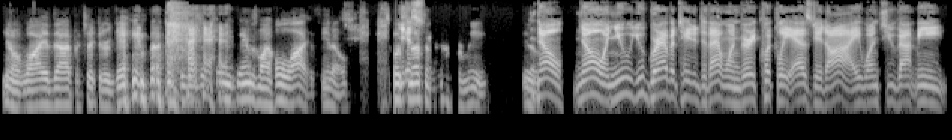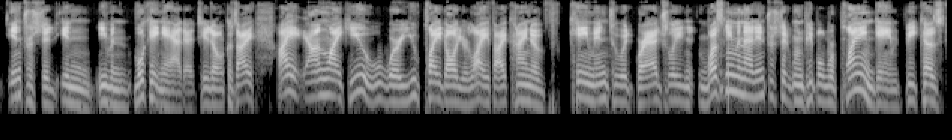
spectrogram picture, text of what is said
you know why that particular game because I've been playing games my whole life, you know, so it's yes. nothing for me. You know. No, no, and you you gravitated to that one very quickly, as did I. Once you got me interested in even looking at it, you know, because I I unlike you, where you played all your life, I kind of came into it gradually. wasn't even that interested when people were playing games because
